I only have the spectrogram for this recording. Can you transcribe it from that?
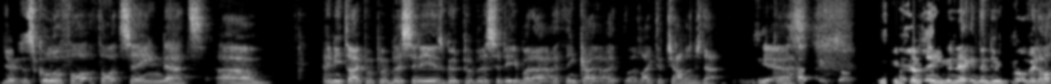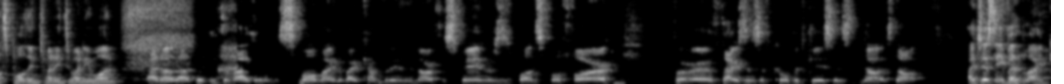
There's a school of thought saying that um, any type of publicity is good publicity, but I, I think I, would like to challenge that. Yeah, I think so. in, the, in the new COVID hotspot in 2021. I know that. Just imagine a small mountain bike company in the north of Spain was responsible for for thousands of COVID cases. No, it's not. I just even like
